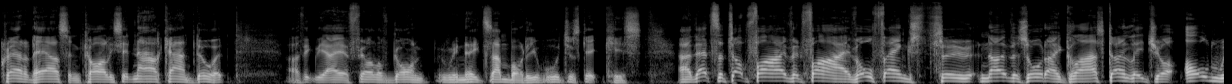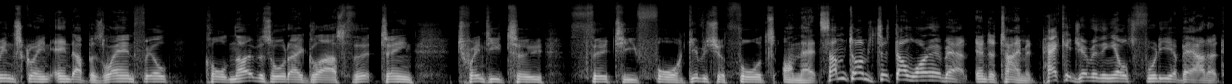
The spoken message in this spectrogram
Crowded House and Kylie said, no, I can't do it. I think the AFL have gone, we need somebody, we'll just get Kiss. Uh, that's the top five at five. All thanks to Novus Auto Glass. Don't let your old windscreen end up as landfill. Call Novus Auto Glass 13 22 34. Give us your thoughts on that. Sometimes just don't worry about entertainment. Package everything else footy about it.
